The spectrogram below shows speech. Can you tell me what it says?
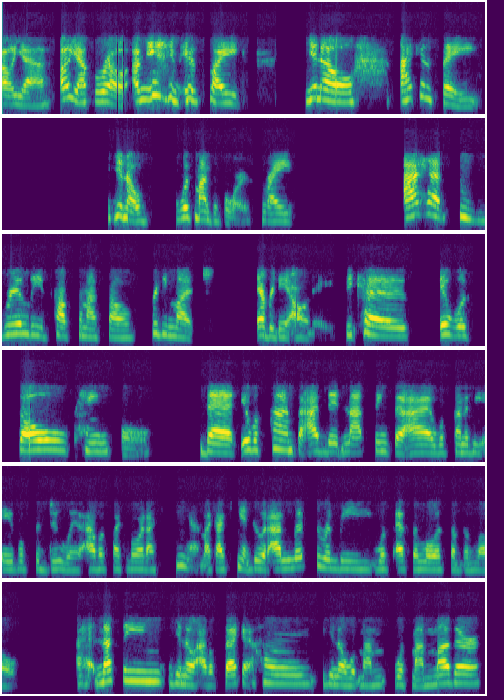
Oh yeah. Oh yeah, for real. I mean, it's like you know, I can say, you know, with my divorce, right? I had to really talk to myself pretty much every day, all day, because it was so painful that it was times that I did not think that I was going to be able to do it. I was like, Lord, I can't. Like, I can't do it. I literally was at the lowest of the low. I had nothing, you know, I was back at home, you know, with my with my mother.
